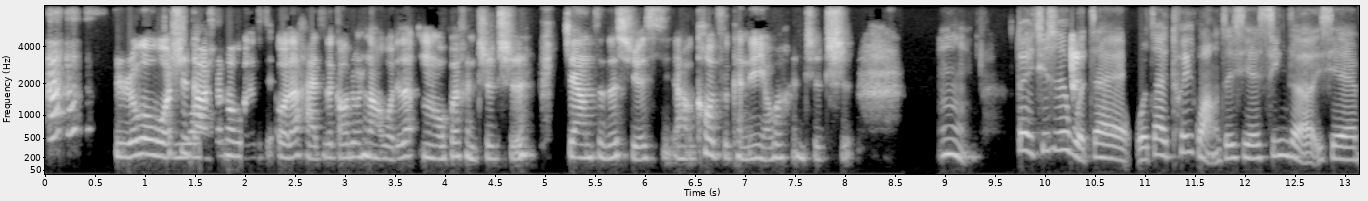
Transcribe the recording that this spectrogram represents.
如果我是到时候我的我的孩子的高中生的话，我觉得嗯，我会很支持这样子的学习，然后扣子肯定也会很支持，嗯。对，其实我在我在推广这些新的一些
